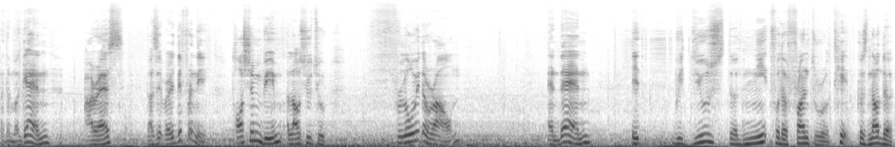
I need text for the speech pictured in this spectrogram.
But the Megane RS does it very differently. Torsion beam allows you to flow it around and then it reduces the need for the front to rotate because now the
